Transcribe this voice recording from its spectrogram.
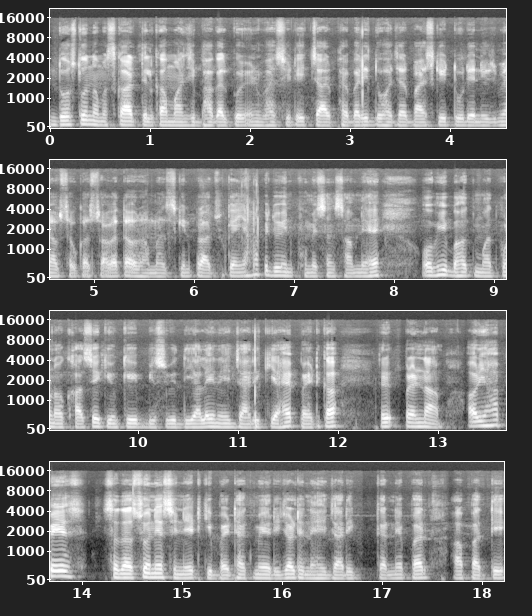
दोस्तों, नमस्कार। तिलका मांझी, भागलपुर यूनिवर्सिटी, चार फरवरी 2022 की टुडे न्यूज़ में आप सबका स्वागत है और हम स्क्रीन पर आ चुके हैं। यहाँ पे जो इन्फॉर्मेशन सामने है, वो भी बहुत महत्वपूर्ण और खास है क्योंकि विश्वविद्यालय ने जारी किया है पैट का परिणाम। और यहाँ पे सदस्यों ने सीनेट की बैठक में रिज़ल्ट नहीं जारी करने पर आपत्ति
